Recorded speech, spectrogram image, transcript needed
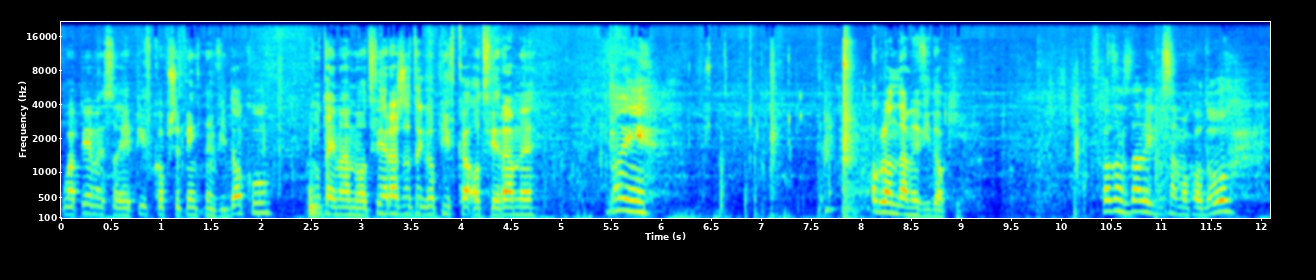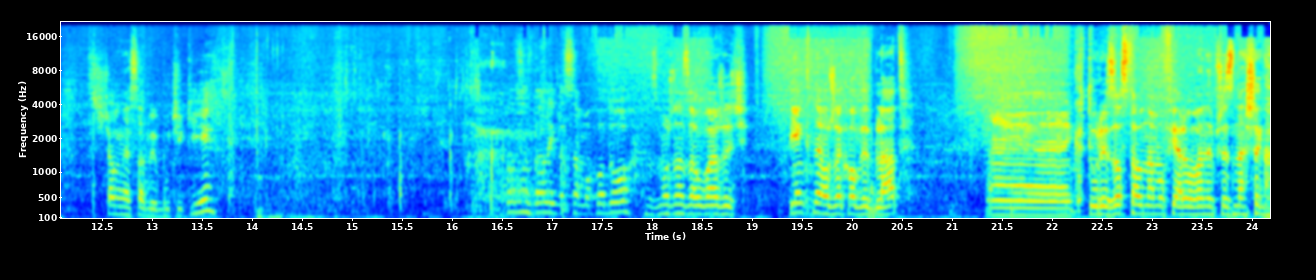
Łapiemy sobie piwko przy pięknym widoku. Tutaj mamy otwieracz do tego piwka, otwieramy. No i oglądamy widoki. Wchodząc dalej do samochodu, ściągnę sobie buciki. Wchodząc dalej do samochodu, można zauważyć piękny orzechowy blat, e, który został nam ofiarowany przez naszego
